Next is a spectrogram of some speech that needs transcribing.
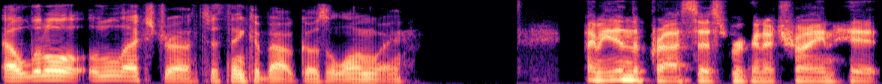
a little a little extra to think about goes a long way. I mean, in the process, we're going to try and hit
